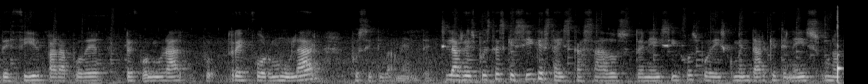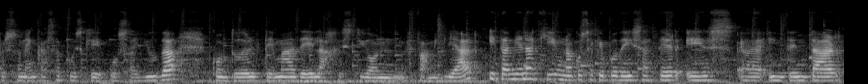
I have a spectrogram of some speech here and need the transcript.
decir para poder reformular, reformular positivamente. Si la respuesta es que sí, que estáis casados o tenéis hijos, podéis comentar que tenéis una persona en casa pues que os ayuda con todo el tema de la gestión familiar. Y también aquí una cosa que podéis hacer es eh, intentar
